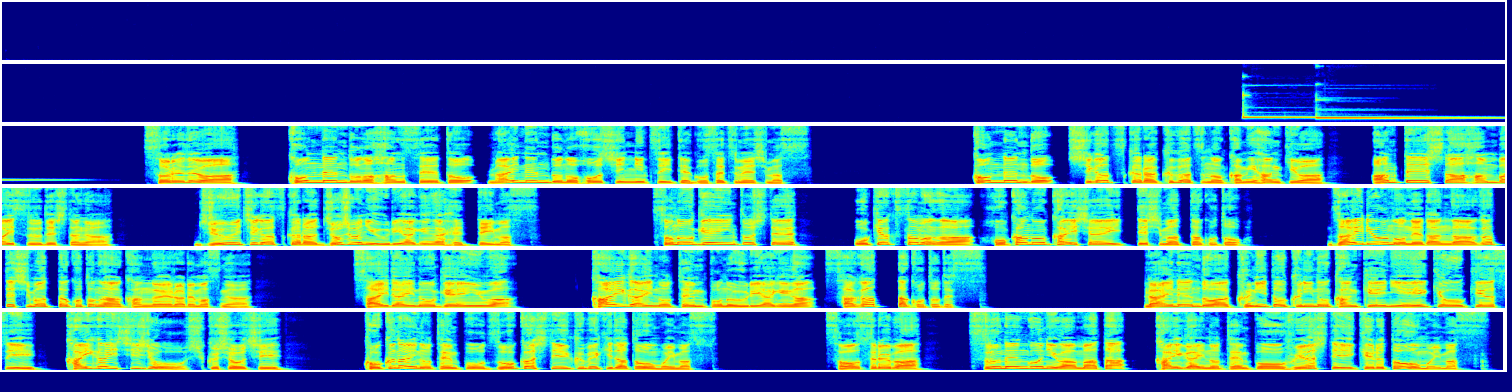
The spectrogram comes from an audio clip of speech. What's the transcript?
それでは今年度の反省と来年度の方針についてご説明します。今年度4月から9月の上半期は安定した販売数でしたが11月から徐々に売り上げが減っています。その原因としてお客様が他の会社へ行ってしまったこと材料の値段が上がってしまったことが考えられますが最大の原因は海外の店舗の売り上げが下がったことです。来年度は国と国の関係に影響を受けやすい海外市場を縮小し、国内の店舗を増加していくべきだと思います。そうすれば、数年後にはまた海外の店舗を増やしていけると思います。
